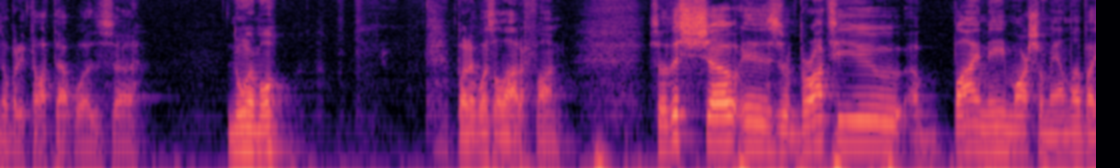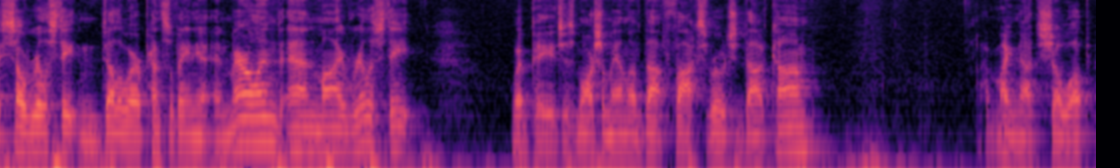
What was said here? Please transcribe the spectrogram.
Nobody thought that was uh, normal, but it was a lot of fun. So this show is brought to you by me, Marshall Manlove. I sell real estate in Delaware, Pennsylvania, and Maryland, and my real estate webpage is marshallmanlove.foxroach.com. I might not show up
